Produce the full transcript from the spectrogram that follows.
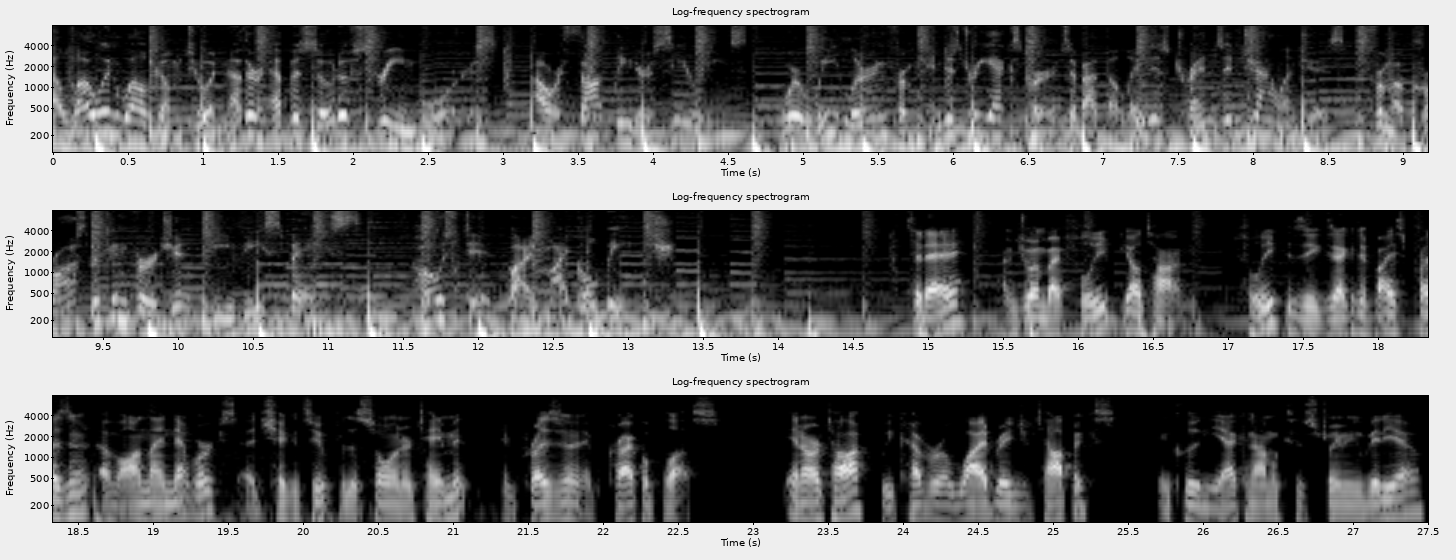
Hello and welcome to another episode of Screen Wars, our thought leader series, where we learn from industry experts about the latest trends and challenges from across the convergent TV space. Hosted by Michael Beach. Today, I'm joined by Philippe Guelton. Philippe is the Executive Vice President of Online Networks at Chicken Soup for the Soul Entertainment and President of Crackle Plus. In our talk, we cover a wide range of topics, including the economics of streaming video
